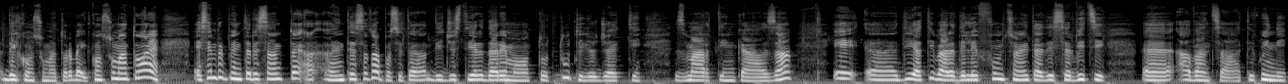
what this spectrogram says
del, consumatore? Beh, il consumatore è sempre più interessato alla possibilità di gestire da remoto tutti gli oggetti smart in casa e uh, di attivare delle funzionalità e dei servizi eh, avanzati. Quindi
